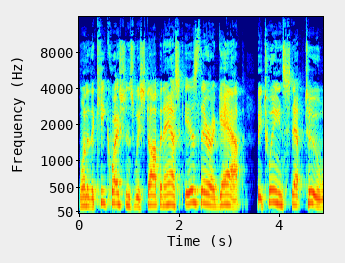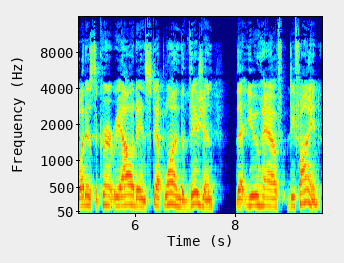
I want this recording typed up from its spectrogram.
one of the key questions we stop and ask is there a gap between step two, what is the current reality, and step one, the vision that you have defined.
